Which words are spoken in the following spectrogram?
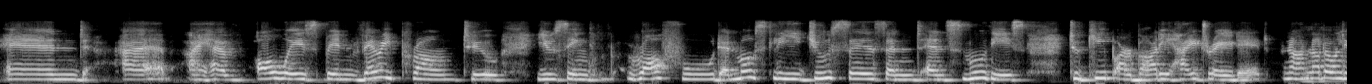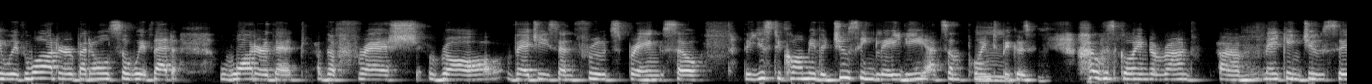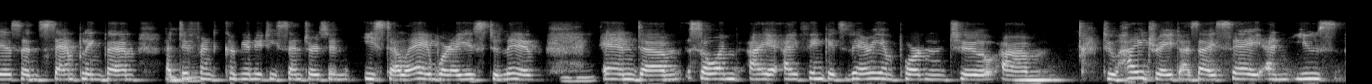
And I, I have always been very prone to using raw food and mostly juices and, and smoothies to keep our body hydrated. Not, not only with water, but also with that water that the fresh, raw veggies and fruits bring. So they used to call me the juicing lady at some point mm. because I was going around um, making juices and sampling them at mm-hmm. different community centers in East LA, where I used to live. Mm-hmm. And um, so I'm, I, I think it's very important to um, to hydrate, as I say, and use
